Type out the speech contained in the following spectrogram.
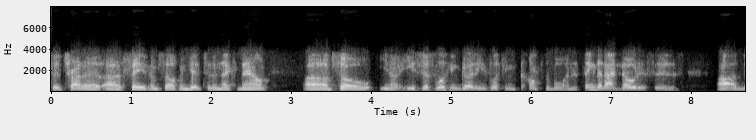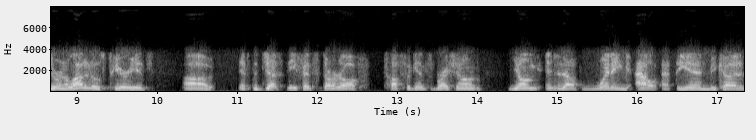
to try to uh, save himself and get to the next down. Uh, so you know he's just looking good and he's looking comfortable. And the thing that I notice is uh, during a lot of those periods, uh, if the Jets defense started off tough against Bryce Young, Young ended up winning out at the end because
